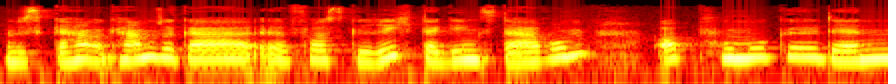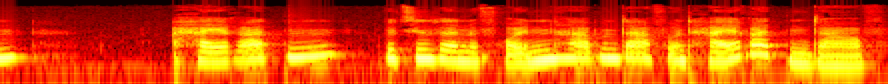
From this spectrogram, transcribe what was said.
Und es kam, kam sogar äh, vors Gericht. Da ging es darum, ob Pumuckel denn heiraten bzw. eine Freundin haben darf und heiraten darf.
